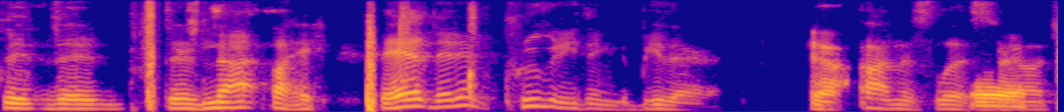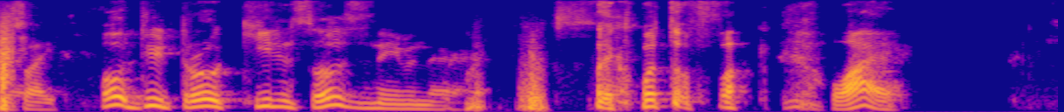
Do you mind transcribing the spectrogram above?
the, the there's not like they they didn't prove anything to be there. Yeah. on this list, you know, just like, oh, dude, throw Kedon Slovis' name in there. Like, what the fuck? Why?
